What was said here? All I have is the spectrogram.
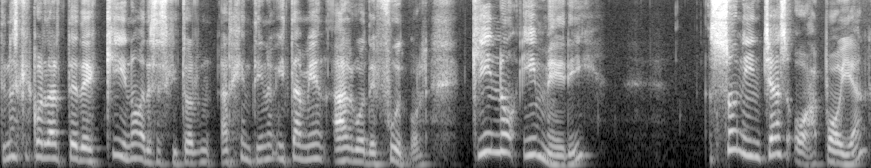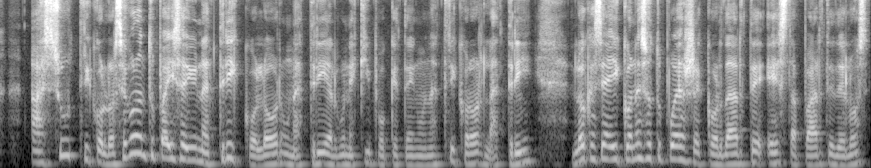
Tienes que acordarte de Kino, de ese escritor argentino, y también algo de fútbol. Kino y Mary son hinchas o apoyan a su tricolor. Seguro en tu país hay una tricolor, una tri, algún equipo que tenga una tricolor, la tri, lo que sea, y con eso tú puedes recordarte esta parte de los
